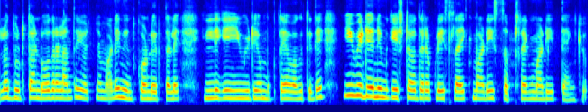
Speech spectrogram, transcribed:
ಎಲ್ಲೋ ದುಡ್ಡು ತಗೊಂಡು ಹೋದ್ರಲ್ಲ ಅಂತ ಯೋಚನೆ ಮಾಡಿ ನಿಂತ್ಕೊಂಡಿರ್ತಾಳೆ. ಇಲ್ಲಿಗೆ ಈ ವಿಡಿಯೋ ಮುಕ್ತಾಯವಾಗುತ್ತಿದೆ. ಈ ವಿಡಿಯೋ ನಿಮಗೆ ಇಷ್ಟವಾದರೆ ಪ್ಲೀಸ್ ಲೈಕ್ ಮಾಡಿ, ಸಬ್ಸ್ಕ್ರೈಬ್ ಮಾಡಿ. Thank you.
